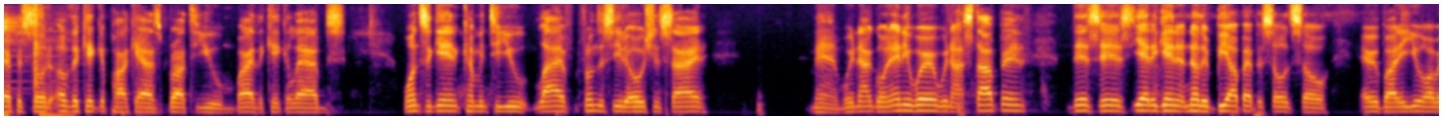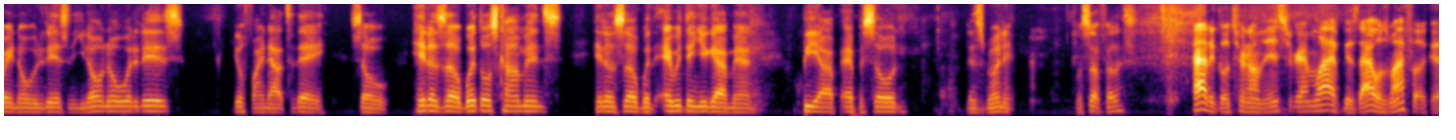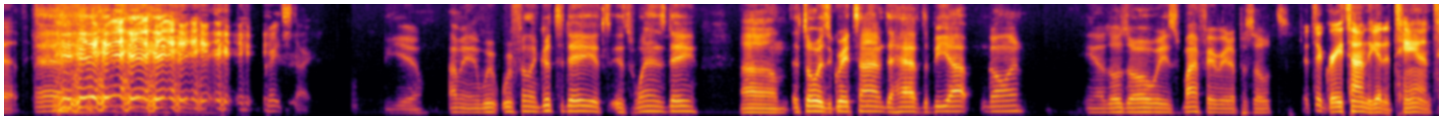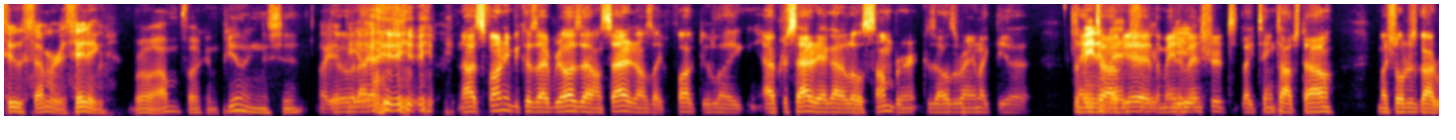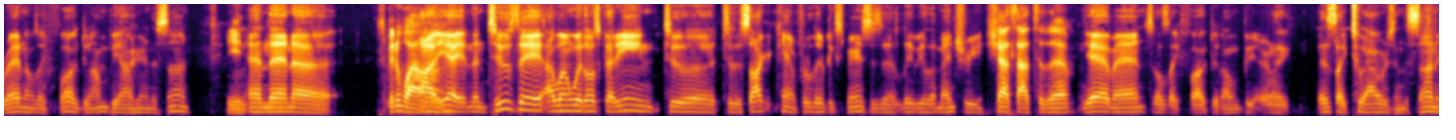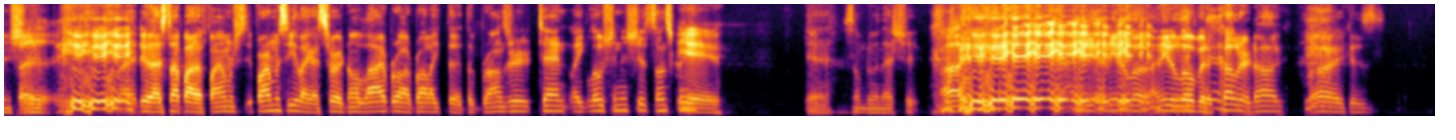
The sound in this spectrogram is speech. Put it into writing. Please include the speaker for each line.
Speaker 1: episode of the Kick It Podcast brought to you by the Kick It Labs. Once again, coming to you live from the Cedar Ocean side. Man, we're not going anywhere. We're not stopping. This is yet again another Be Up episode. So, everybody, you already know what it is. And you don't know what it is, you'll find out today. So, hit us up with those comments. Hit us up with everything you got, man. Be Up episode. Let's run it. What's up, fellas?
Speaker 2: I had to go turn on the Instagram live because that was my fuck up.
Speaker 1: Great start.
Speaker 3: Yeah, I mean we're we're feeling good today. It's it's Wednesday. Um, it's always a great time to have the B op going. You know, those are always my favorite episodes.
Speaker 2: It's a great time to get a tan too. Summer is hitting.
Speaker 3: Bro, I'm fucking peeling this shit.
Speaker 2: Oh,
Speaker 4: Dude,
Speaker 2: yeah,
Speaker 4: I No, it's funny because I realized that on Saturday. And I was like, "Fuck, dude!" Like after Saturday, I got a little sunburnt because I was wearing like the uh,
Speaker 2: The
Speaker 4: tank
Speaker 2: main
Speaker 4: top,
Speaker 2: event
Speaker 4: yeah, the main event shirt, like tank top style. My shoulders got red, and I was like, "Fuck, dude, I'm gonna be out here in the sun."
Speaker 2: You-
Speaker 4: And then, uh,
Speaker 2: it's been a while.
Speaker 4: uh
Speaker 2: huh?
Speaker 4: yeah, and then Tuesday, I went with Oscarin to uh, to the soccer camp for lived experiences at Libby Elementary.
Speaker 2: Shouts out to them.
Speaker 4: Yeah, man. So I was like, "Fuck, dude, I'm gonna be like." It's like two hours in the sun and shit. Like, dude, I stopped by the pharmacy. Pharmacy, like I swear, no lie, bro. I brought like the the bronzer tent, like lotion and shit, sunscreen.
Speaker 2: yeah.
Speaker 4: Yeah, so I'm doing that shit.
Speaker 2: Uh,
Speaker 4: I, need, I need a little, I need a little bit of color, dog. Why? Because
